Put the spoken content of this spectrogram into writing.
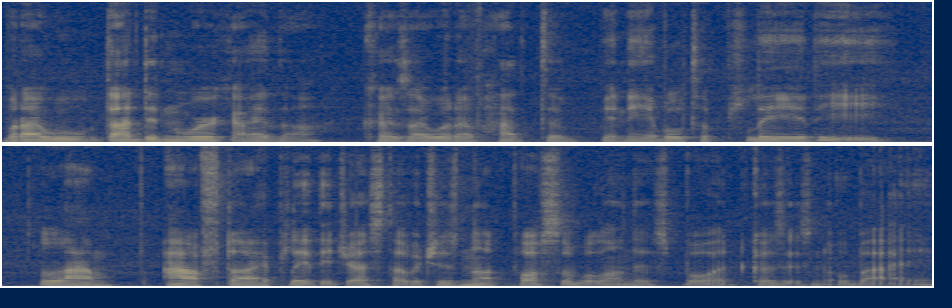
but I will that didn't work either because I would have had to been able to play the lamp after I play the jester which is not possible on this board because there's no buy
